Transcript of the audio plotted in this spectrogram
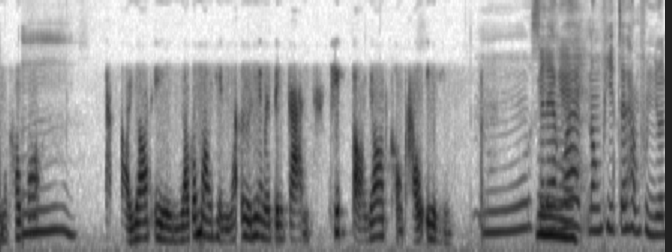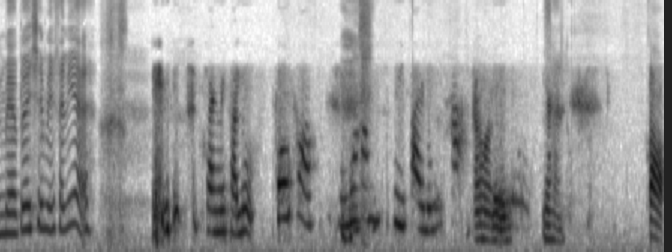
ำเขาก็อืมอยากต่อยอดเองแล้วก็มองเห็นว่าเออเนี่ยมันเป็นการคิดต่อยอดของเขาเองอืมแสดงว่าน้องพีชจะทำหุ่นยนต์แบบด้วยใช่ไหมคะเนี่ย ใช่ไหมคะลูกใช่ค่ะหนูจะทำสีใสลุงค่ะอ๋อเลยนะคะ ตอบ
